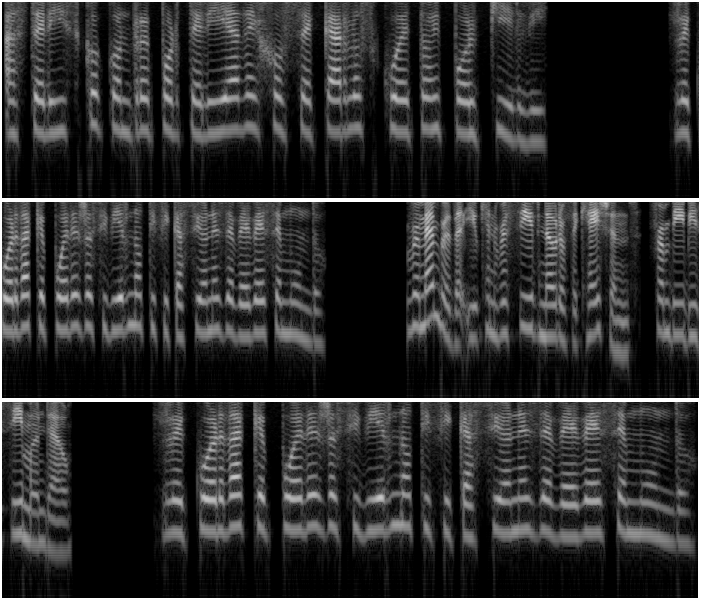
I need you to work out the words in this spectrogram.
Asterisco con reportería de José Carlos Cueto y Paul Kirby. Recuerda que puedes recibir notificaciones de BBC Mundo. Remember that you can receive notifications from BBC Mundo. Recuerda que puedes recibir notificaciones de BBC Mundo.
